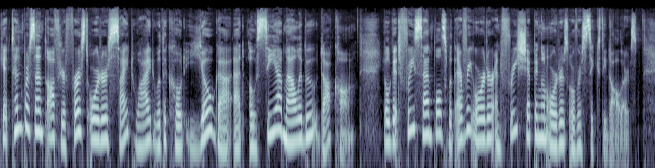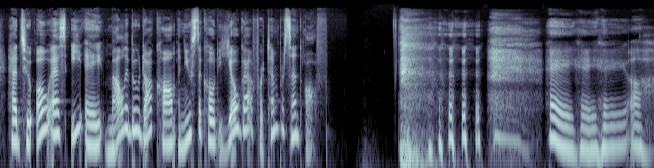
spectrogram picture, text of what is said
Get 10% off your first order site wide with the code YOGA at OseaMalibu.com. You'll get free samples with every order and free shipping on orders over $60. Head to OSEAMalibu.com and use the code YOGA for 10% off. hey, hey, hey. Oh,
